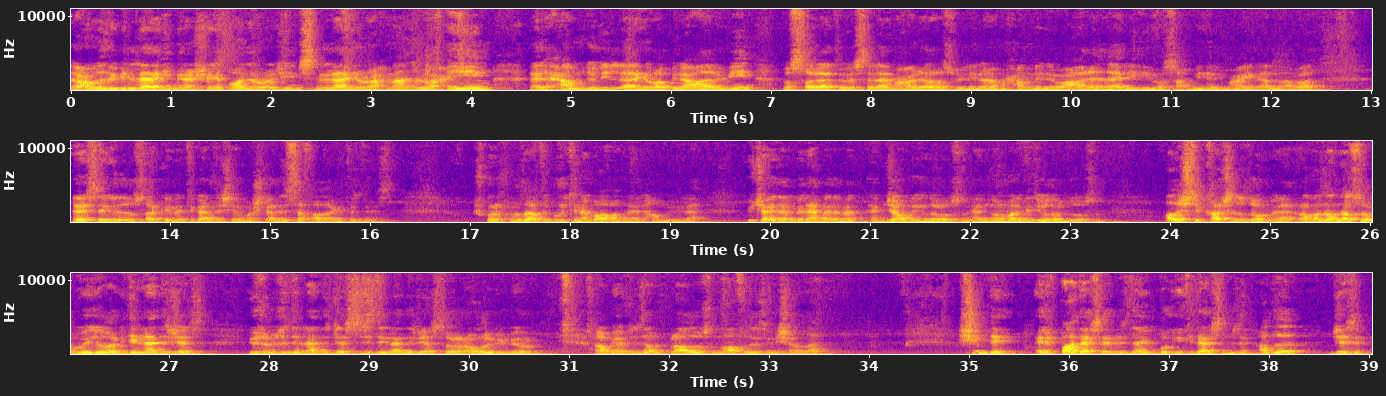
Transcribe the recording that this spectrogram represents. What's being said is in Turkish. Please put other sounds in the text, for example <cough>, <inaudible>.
Euzu billahi mineşşeytanirracim. Bismillahirrahmanirrahim. Elhamdülillahi rabbil alamin ve salatu vesselamu ala resulina Muhammedin ve ala alihi ve sahbihi ecmaîn. Amma ba'd. Evet sevgili dostlar, kıymetli kardeşlerim hoş geldiniz. Sefalar getirdiniz. Şu konuşmamız artık rutine bağlandı elhamdülillah. 3 aydan beri hemen hemen hem canlı yayınlar olsun hem normal videolarımız olsun. Alıştık karşınızda olmaya. Ramazandan sonra bu videoları bir dinlendireceğiz Yüzümüzü dinlendireceğiz, sizi dinlendireceğiz. Sonra ne olur bilmiyorum. Rabbim hepinizden razı olsun, muhafaza etsin inşallah. Şimdi Elif Bağ derslerimizden bugünkü dersimizin adı cezim.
